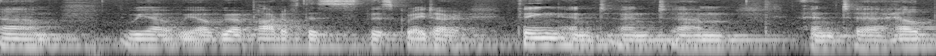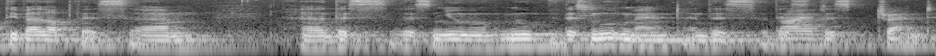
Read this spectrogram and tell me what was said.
Um, we are we are we are part of this this greater thing and and um, and uh, help develop this. Um, uh, this this new move, this movement and this this, Right. this trend,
